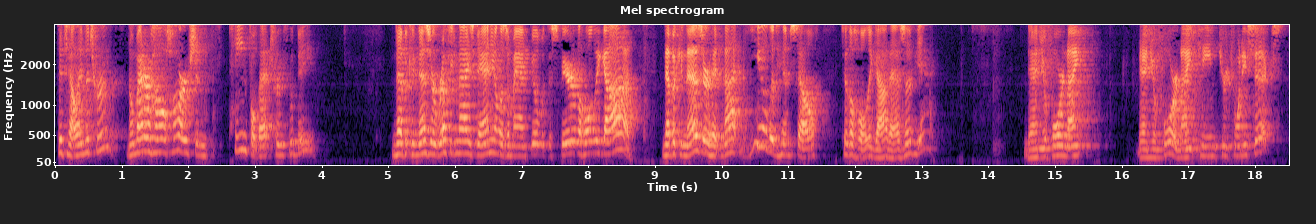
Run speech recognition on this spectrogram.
to tell him the truth, no matter how harsh and painful that truth would be. Nebuchadnezzar recognized Daniel as a man filled with the Spirit of the Holy God, Nebuchadnezzar had not yielded himself to the holy God as of yet. Daniel 4, 9, Daniel 4 19 through 26.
